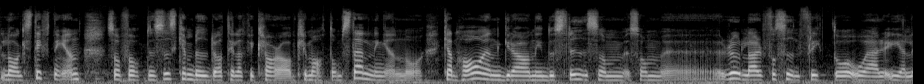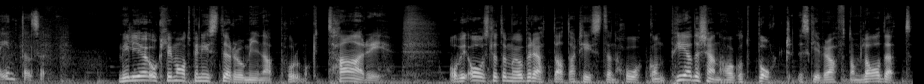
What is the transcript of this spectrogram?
lagstiftningen som förhoppningsvis kan bidra till att vi klarar av klimatomställningen och kan ha en grön industri som, som eh, rullar fossilfritt och, och är elintensiv. Miljö och klimatminister Romina Pourmokhtari och vi avslutar med att berätta att artisten Håkon Pedersen har gått bort, det skriver Aftonbladet.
